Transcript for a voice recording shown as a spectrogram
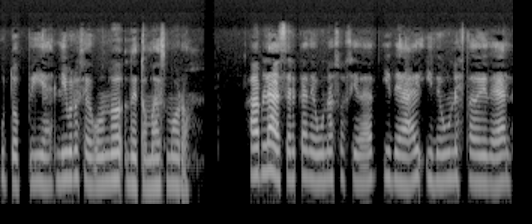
Utopía, libro segundo de Tomás Moro. Habla acerca de una sociedad ideal y de un estado ideal.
